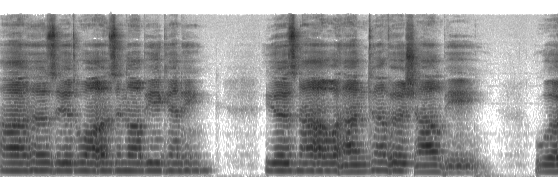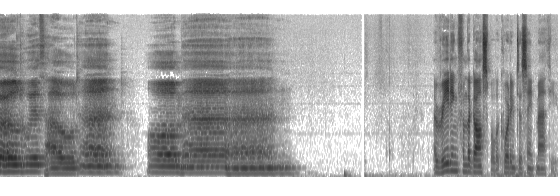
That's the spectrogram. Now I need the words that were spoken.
as it was in the beginning, is now, and ever shall be, world without end. Amen. A reading from the Gospel according to St. Matthew.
